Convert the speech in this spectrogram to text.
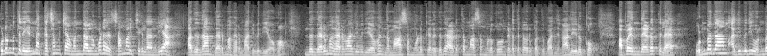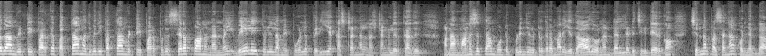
குடும்பத்தில் என்ன கசமிச்சா வந்தாலும் கூட அதை சமாளிச்சுக்கலாம் இல்லையா? அதுதான் தர்ம கர்மாதிபதி யோகம். இந்த தர்ம கர்மாதிபதி யோகம் இந்த மாதம் முழுக்க இருக்குது. அடுத்த மாதம் முழுக்கவும் கிட்டத்தட்ட ஒரு பத்து பாஞ்சு நாள் இருக்கும். அப்போ இந்த இடத்துல ஒன்பதாம் அதிபதி ஒன்பதாம் வீட்டை பார்க்க பத்தாம் அதிபதி பத்தாம் வீட்டை பார்ப்பது சிறப்பான நன்மை. வேலை தொழில் அமைப்புகளில் பெரிய கஷ்டங்கள் நஷ்டங்கள் இருக்காது. ஆனால் மனசு தான் போட்டு பிழிஞ்சுக்கிட்டு இருக்கிற மாதிரி ஏதாவது ஒன்று டல் அடிச்சுக்கிட்டே இருக்கும். சின்ன பசங்க கொஞ்சம் க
